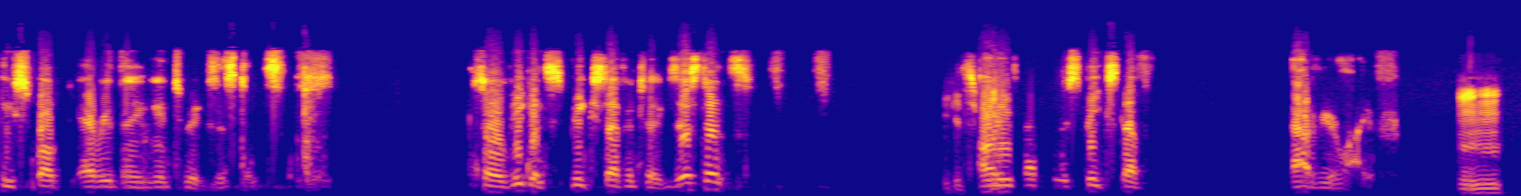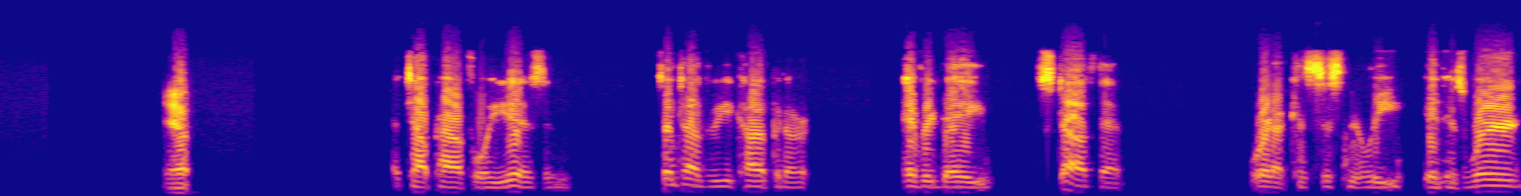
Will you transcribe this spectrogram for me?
He spoke everything into existence. So if he can speak stuff into existence, He can all speak. he's got to speak stuff out of your life. hmm That's how powerful he is. And sometimes we get caught up in our everyday stuff that we're not consistently in his word,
